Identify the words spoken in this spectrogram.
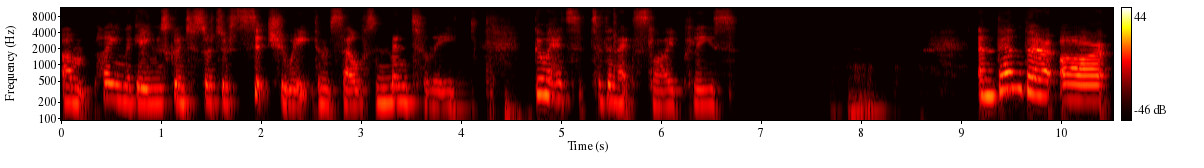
um, playing the game is going to sort of situate themselves mentally. Go ahead to the next slide, please. And then there are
